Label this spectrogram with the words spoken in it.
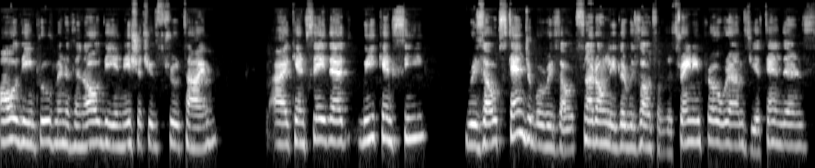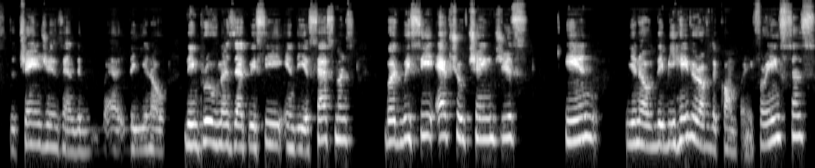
all the improvements and all the initiatives through time. I can say that we can see results, tangible results, not only the results of the training programs, the attendance, the changes, and the, uh, the you know the improvements that we see in the assessments, but we see actual changes in you know the behavior of the company. For instance,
